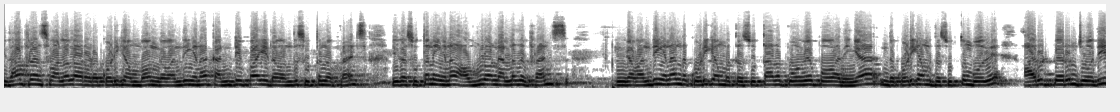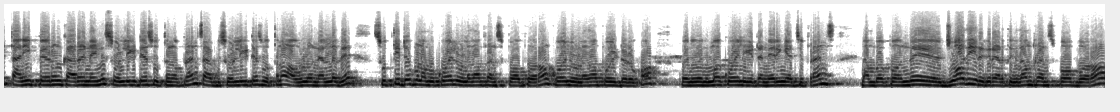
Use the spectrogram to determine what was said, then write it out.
இதான் ஃப்ரெண்ட்ஸ் வள்ளலாரோட கொடி கம்பம் இங்கே வந்தீங்கன்னா கண்டிப்பாக இதை வந்து சுற்றுங்க ஃப்ரெண்ட்ஸ் இதை சுற்றினீங்கன்னா அவ்வளோ நல்லது ஃப்ரெண்ட்ஸ் இங்கே வந்தீங்கன்னா இந்த கொடி கம்பத்தை சுத்தாத போவே போகாதீங்க. இந்த கொடி கம்பத்தை சுத்தும் போது அருட்பெரும் ஜோதி தனி பெரும் கருணைன்னு சொல்லிக்கிட்டே சுத்துங்க ஃப்ரெண்ட்ஸ் அப்படி சொல்லிக்கிட்டே சுத்தினா அவ்வளோ நல்லது. சுத்திட்டு இப்போ நம்ம கோயில் உள்ள தான் ஃப்ரெண்ட்ஸ் போக போகிறோம் கோயில் உள்ள தான் போயிட்டு இருக்கோம். கொஞ்சம் கொஞ்சமாக கோயிலுக்கிட்ட நெருங்கியாச்சு ஃப்ரெண்ட்ஸ் நம்ம இப்போ வந்து ஜோதி இருக்கிற இடத்துக்கு தான் ஃப்ரெண்ட்ஸ் போக போகிறோம்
